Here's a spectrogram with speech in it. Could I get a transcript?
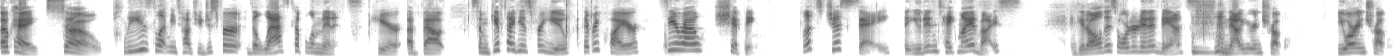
Okay, so please let me talk to you just for the last couple of minutes here about some gift ideas for you that require zero shipping. Let's just say that you didn't take my advice and get all this ordered in advance, and now you're in trouble. You are in trouble.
